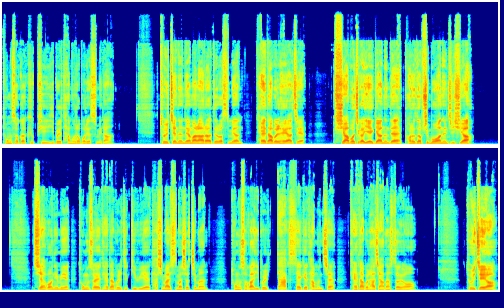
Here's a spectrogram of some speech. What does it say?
동서가 급히 입을 다물어 버렸습니다. 둘째는 내 말 알아들었으면 대답을 해야지. 시아버지가 얘기하는데 버릇없이 뭐하는 짓이야? 시아버님이 동서의 대답을 듣기 위해 다시 말씀하셨지만 동서가 입을 딱 세게 다문 채 대답을 하지 않았어요. 둘째야,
